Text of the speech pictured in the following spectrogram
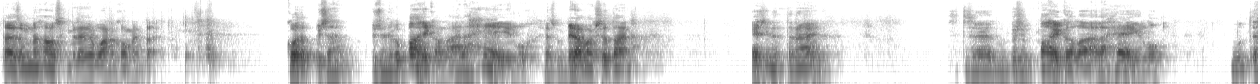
Tai semmonen hauska, mitä joku aina kommentoi. Koita pysyä, pysyä niinku paikalla, älä heilu. Jos mä pidän vaikka jotain esinettä näin, sitten se pysy paikalla, älä heilu. Mutta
